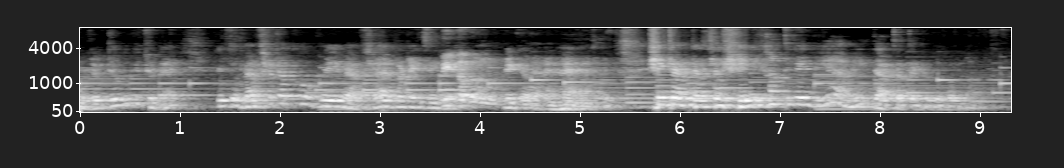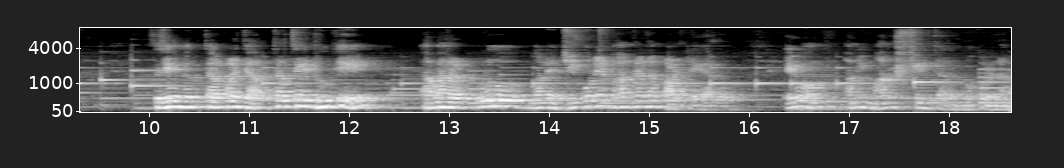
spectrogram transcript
উল্লেখযোগ্য কিছু নেই কিন্তু ব্যবসাটা খুব এই ব্যবসা অ্যাডভার্টাইজিং বিজ্ঞাপনে। হ্যাঁ সেটা একটা ব্যবসা সেইখান থেকে গিয়ে আমি যাত্রাতে ঢুকে পড়লাম। তো যাই হোক তারপরে যাত্রাতে ঢুকে আমার পুরো মানে জীবনের ভাবনাটা পাল্টে গেল এবং আমি মানুষ চিন্তা আরম্ভ করলাম।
